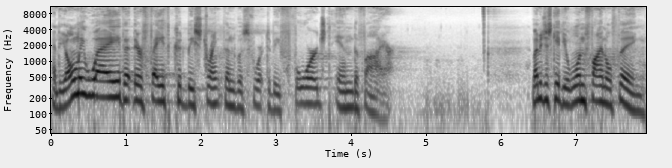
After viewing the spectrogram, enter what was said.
And the only way that their faith could be strengthened was for it to be forged in the fire. Let me just give you one final thing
